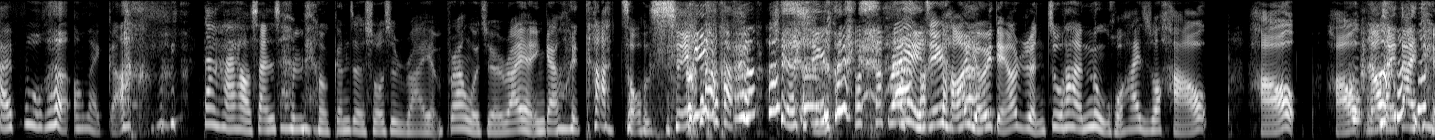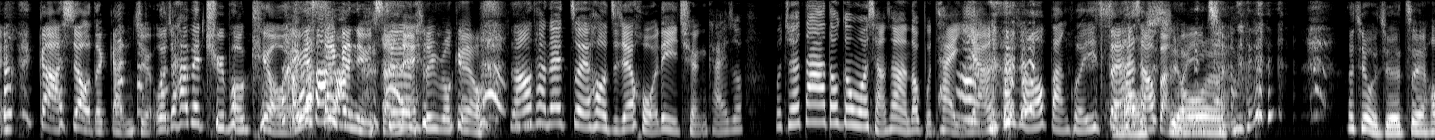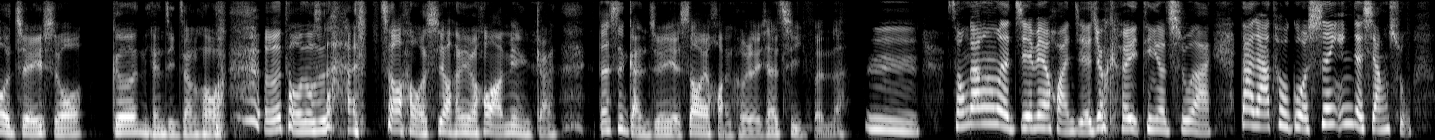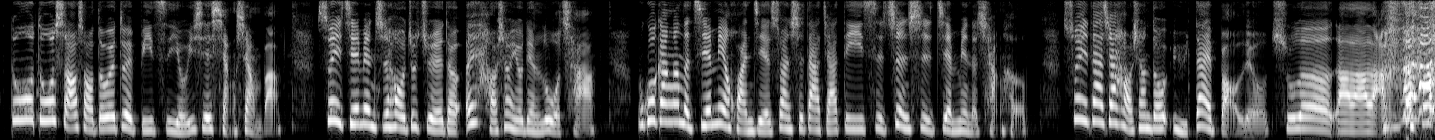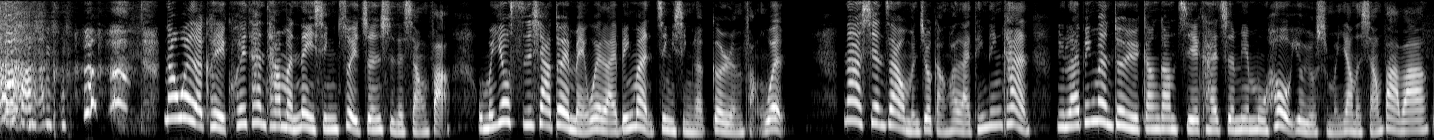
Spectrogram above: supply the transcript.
还附和，Oh my god！但还好珊珊没有跟着说是 Ryan，不然我觉得 Ryan 应该会大走心。因为 Ryan 已经好像有一点要忍住他的怒火，他一直说好好。好，然后还带点 尬笑的感觉，我觉得他被 triple kill，、欸、因为三个女生真的哎、triple kill。然后他在最后直接火力全开，说我觉得大家都跟我想象的都不太一样，他想要扳回一城，对他想要扳回一城。而且我觉得最后 J 说：“哥，你很紧张哦，额头都是汗，超好笑，很有画面感。但是感觉也稍微缓和了一下气氛了。”嗯，从刚刚的见面环节就可以听得出来，大家透过声音的相处，多多少少都会对彼此有一些想象吧。所以见面之后就觉得，哎，好像有点落差。不过刚刚的见面环节算是大家第一次正式见面的场合，所以大家好像都语带保留，除了啦啦啦。那为了可以窥探他们内心最真实的想法，我们又私下对每位来宾们进行了个人访问。那现在我们就赶快来听听看，女来宾们对于刚刚揭开真面目后又有什么样的想法吧。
